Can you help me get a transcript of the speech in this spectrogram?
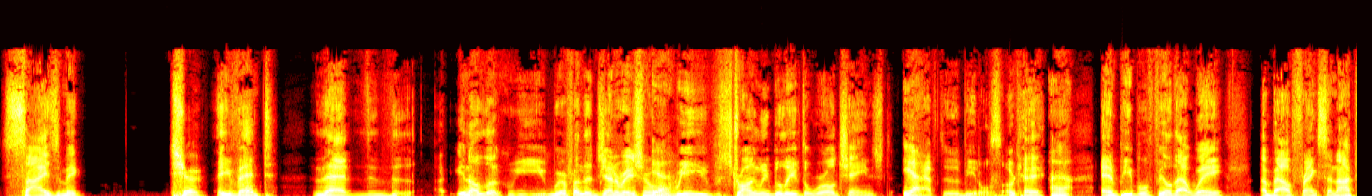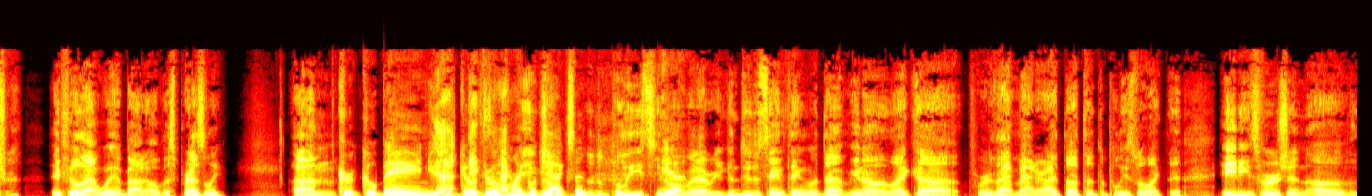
seismic sure event that, th- th- you know, look, we, we're from the generation Yeah. where we strongly believe the world changed Yeah. after the Beatles. Okay. Yeah. And people feel that way about Frank Sinatra. They feel that way about Elvis Presley. Um, Kurt Cobain. You yeah, could go through with. Michael Jackson. the police, you know, Yeah. whatever. You can do the same thing with them, you know, like, uh, for that matter. I thought that the police were like the 80s version of,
